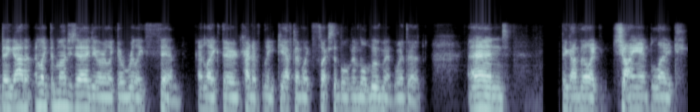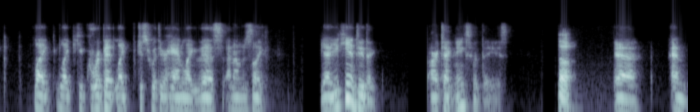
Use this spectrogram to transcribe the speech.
they got it. And like the Manji Sai I do are like they're really thin and like they're kind of like you have to have like flexible, nimble movement with it, and they got the like giant like like like you grip it like just with your hand like this, and I'm just like, yeah, you can't do the our techniques with these. oh, Yeah, and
